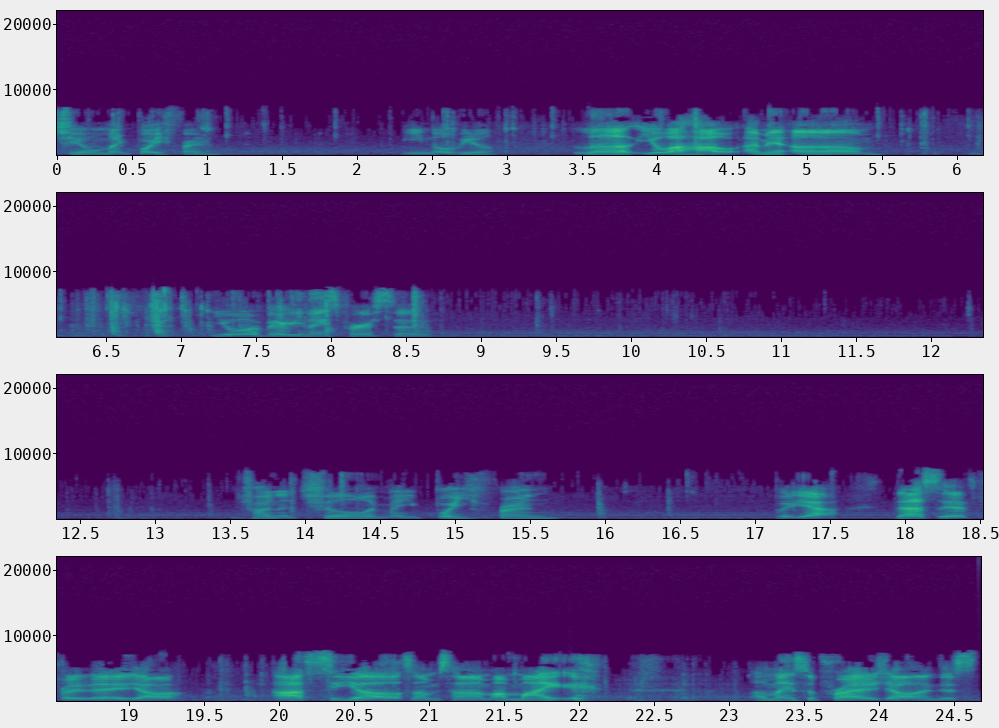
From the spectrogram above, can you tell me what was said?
chill with my boyfriend, mi novio. Look, you are how? I mean, um, you are a very nice person. Trying to chill with my boyfriend. But yeah, that's it for today, y'all. I'll see y'all sometime. I might, I might surprise y'all and just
